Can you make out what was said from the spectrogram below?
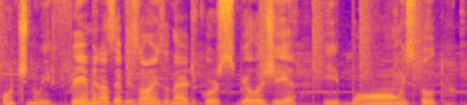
Continue firme nas revisões do Nerd Cursos Biologia e bom estudo!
